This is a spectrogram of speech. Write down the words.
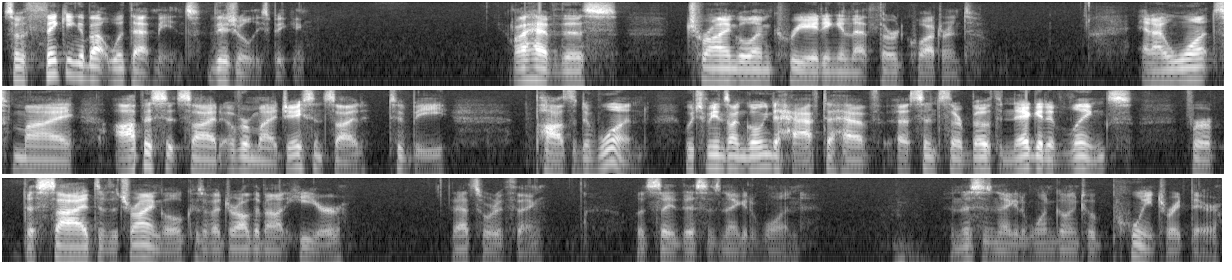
So thinking about what that means, visually speaking. I have this triangle I'm creating in that third quadrant. And I want my opposite side over my adjacent side to be positive 1, which means I'm going to have to have, uh, since they're both negative lengths, for the sides of the triangle, because if I draw them out here, that sort of thing, let's say this is negative 1, and this is negative 1, going to a point right there,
